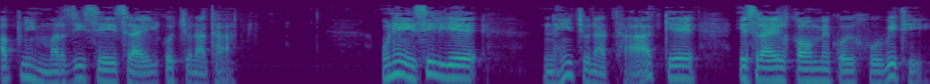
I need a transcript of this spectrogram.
اپنی مرضی سے اسرائیل کو چنا تھا۔ انہیں اسی لیے نہیں چنا تھا کہ اسرائیل قوم میں کوئی خوبی تھی۔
